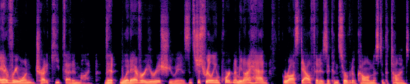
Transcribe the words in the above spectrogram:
everyone to try to keep that in mind that whatever your issue is, it's just really important. I mean, I had Ross Douthat is a conservative columnist at the Times.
